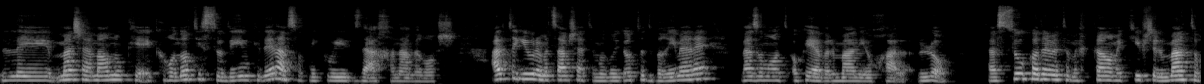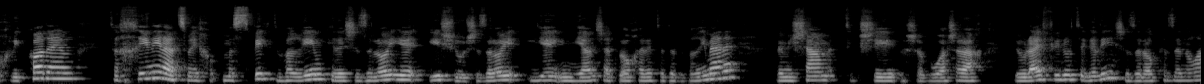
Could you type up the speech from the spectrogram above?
למה שאמרנו כעקרונות יסודיים כדי לעשות ניקוי זה ההכנה מראש. אל תגיעו למצב שאתם מורידות את הדברים האלה ואז אומרות אוקיי אבל מה אני אוכל? לא. תעשו קודם את המחקר המקיף של מה תאכלי קודם, תכיני לעצמך מספיק דברים כדי שזה לא יהיה אישו, שזה לא יהיה עניין שאת לא אוכלת את הדברים האלה ומשם תיגשי לשבוע שלך, ואולי אפילו תגלי שזה לא כזה נורא.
